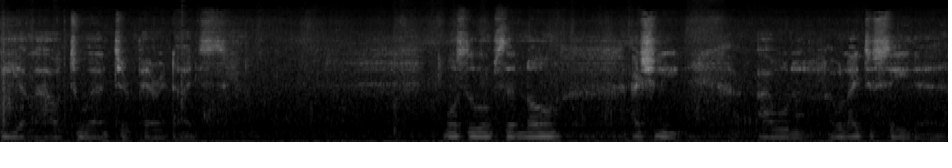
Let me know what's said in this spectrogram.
be allowed to enter paradise? Most of them said no. Actually, I would I would like to say that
